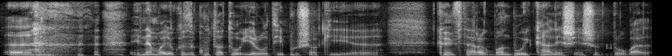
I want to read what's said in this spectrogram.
Én nem vagyok az a kutató-író típus, aki könyvtárakban bujkál, és, és ott próbál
